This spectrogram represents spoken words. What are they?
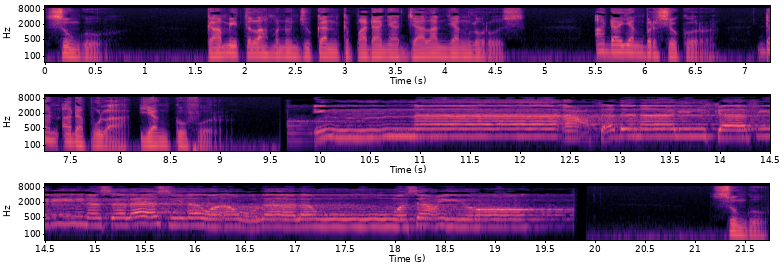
Sungguh, kami telah menunjukkan kepadanya jalan yang lurus. Ada yang bersyukur, dan ada pula yang kufur. Inna a'tadna lil kafirin salasila wa wa sa'ira. Sungguh,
